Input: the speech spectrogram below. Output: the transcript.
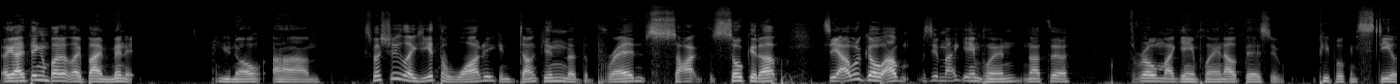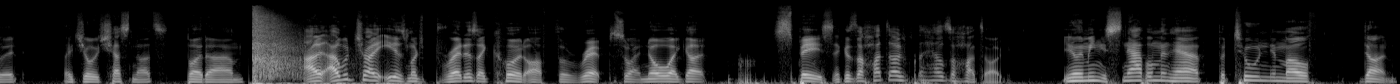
Like I think about it like by minute, you know. Um, especially like you get the water, you can dunk in the, the bread, soak soak it up. See, I would go. I see my game plan. Not to throw my game plan out there so people can steal it, like Joey Chestnuts. But um, I I would try to eat as much bread as I could off the rip, so I know I got space. Because the hot dog, what the hell's a hot dog? You know what I mean? You snap them in half, put two in your mouth, done.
